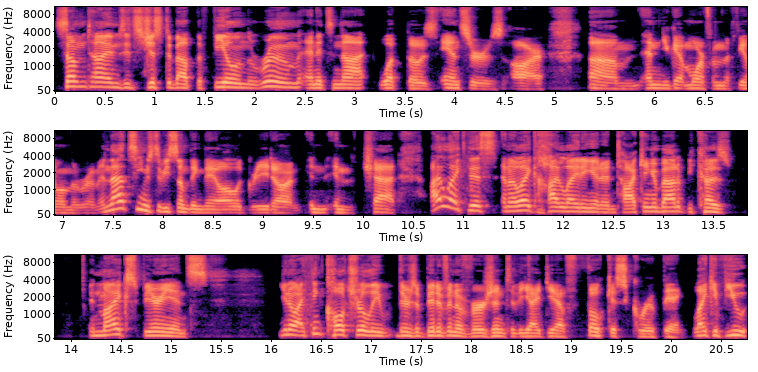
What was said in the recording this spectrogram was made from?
sometimes it's just about the feel in the room, and it's not what those answers are, um, and you get more from the feel in the room. And that seems to be something they all agreed on in in the chat. I like this, and I like highlighting it and talking about it because in my experience, you know, I think culturally there's a bit of an aversion to the idea of focus grouping. Like if you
